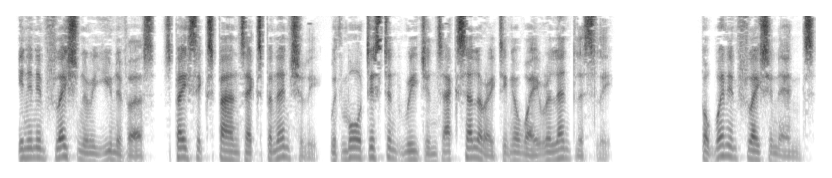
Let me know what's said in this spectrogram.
In an inflationary universe, space expands exponentially, with more distant regions accelerating away relentlessly. But when inflation ends,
